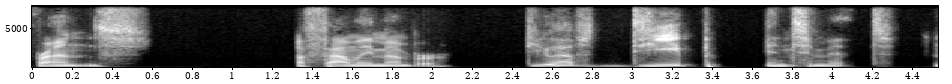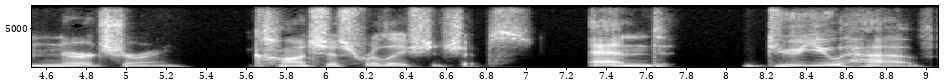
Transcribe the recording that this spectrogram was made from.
friends, a family member? Do you have deep, intimate, nurturing, conscious relationships? And do you have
